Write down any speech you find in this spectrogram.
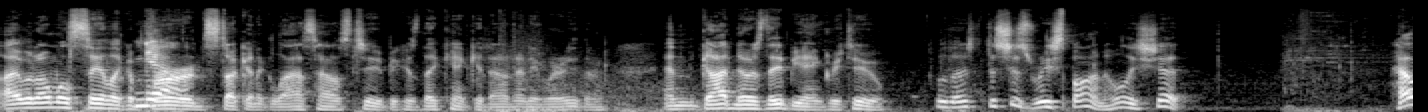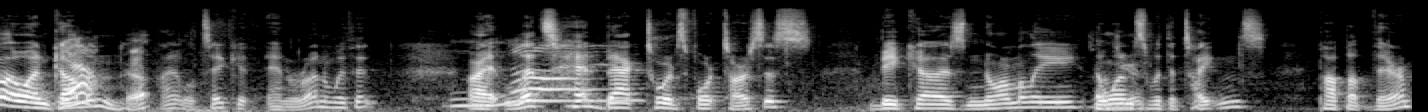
I would almost say like a Yeah. bird stuck in a glass house too, because they can't get out anywhere either. And God knows they'd be angry too. Oh, this, this just respawn. Holy shit. Hello, Uncommon. Yeah. I will take it and run with it. All right, let's head back towards Fort Tarsis because normally the ones good. with the Titans pop up there.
